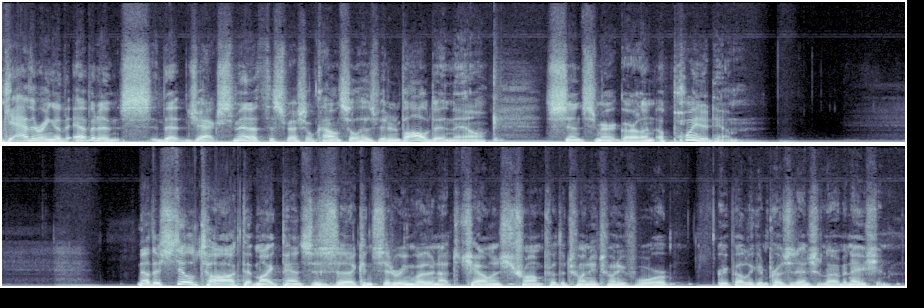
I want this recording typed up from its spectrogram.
gathering of evidence that Jack Smith, the special counsel, has been involved in now since Merrick Garland appointed him. Now, there's still talk that Mike Pence is uh, considering whether or not to challenge Trump for the 2024 Republican presidential nomination.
